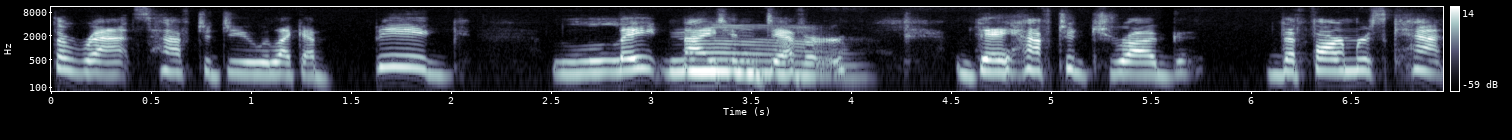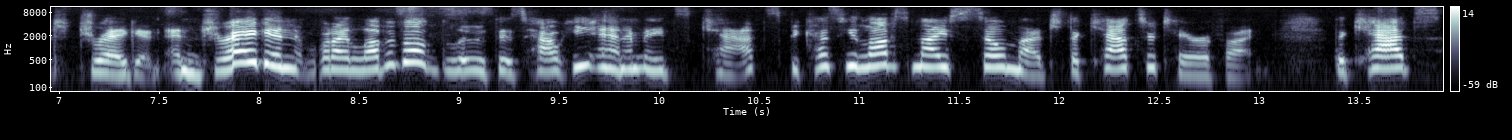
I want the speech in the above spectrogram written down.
the rats have to do like a big late night Mm. endeavor. They have to drug the farmer's cat, Dragon. And Dragon, what I love about Bluth is how he animates cats because he loves mice so much. The cats are terrifying. The cats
